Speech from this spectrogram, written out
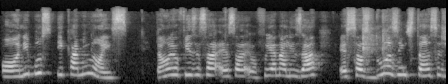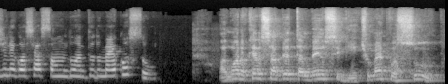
ônibus e caminhões. Então, eu fiz essa, essa, eu fui analisar essas duas instâncias de negociação do âmbito do Mercosul. Agora, eu quero saber também o seguinte: o Mercosul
